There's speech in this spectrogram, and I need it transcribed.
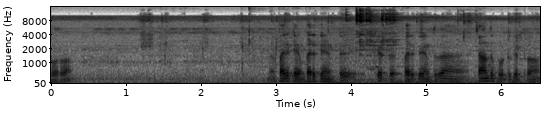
போகிறோம் பருக்கை பருக்கையிட்டு கெட்டு பருக்கைட்டு தான் சாந்து போட்டு கெட்டுறோம்.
